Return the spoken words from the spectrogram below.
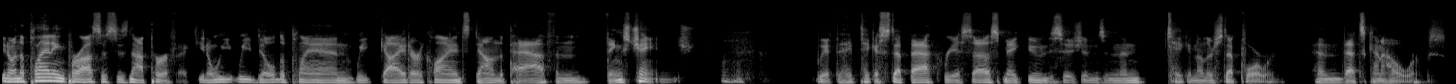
You know, and the planning process is not perfect. You know, we we build a plan, we guide our clients down the path, and things change. Mm-hmm. We have to take a step back, reassess, make new decisions, and then take another step forward. And that's kind of how it works.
